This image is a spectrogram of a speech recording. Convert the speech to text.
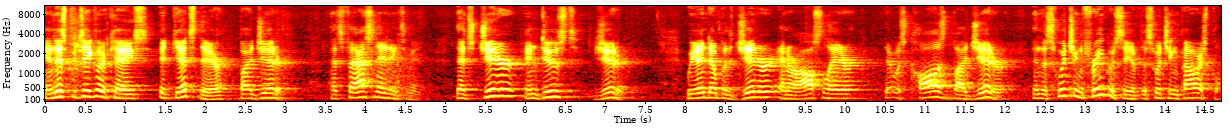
In this particular case, it gets there by jitter. That's fascinating to me. That's jitter-induced jitter. We end up with jitter in our oscillator that was caused by jitter in the switching frequency of the switching power supply.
